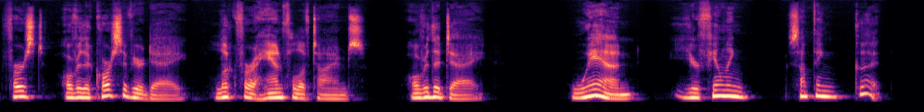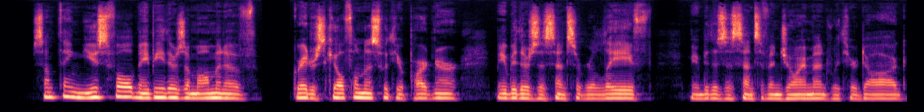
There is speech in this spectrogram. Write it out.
First, over the course of your day, look for a handful of times over the day when you're feeling something good, something useful. Maybe there's a moment of greater skillfulness with your partner. Maybe there's a sense of relief. Maybe there's a sense of enjoyment with your dog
